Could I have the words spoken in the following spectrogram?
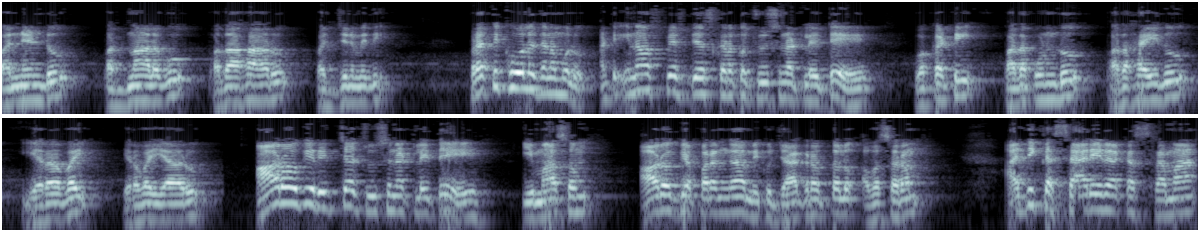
పన్నెండు పద్నాలుగు పదహారు పద్దెనిమిది. ప్రతికూల దినములు అంటే ఇనాస్పేస్ డేస్ కనుక చూసినట్లయితే ఒకటి పదకొండు పదహైదు ఇరవై ఇరవై ఆరు ఆరోగ్య రీత్యా చూసినట్లయితే ఈ మాసం ఆరోగ్యపరంగా మీకు జాగ్రత్తలు అవసరం. అధిక శారీరక శ్రమ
